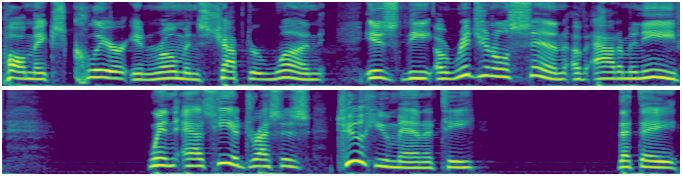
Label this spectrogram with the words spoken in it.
Paul makes clear in Romans chapter 1, is the original sin of Adam and Eve when, as he addresses to humanity, that they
